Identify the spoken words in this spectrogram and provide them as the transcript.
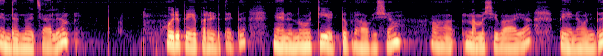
എന്തെന്ന് വെച്ചാൽ ഒരു പേപ്പർ എടുത്തിട്ട് ഞാൻ നൂറ്റിയെട്ട് പ്രാവശ്യം നമശിവായ പേന കൊണ്ട്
